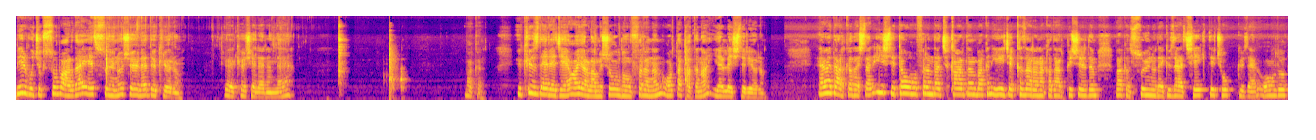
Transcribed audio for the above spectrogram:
bir buçuk su bardağı et suyunu şöyle döküyorum. Şöyle köşelerinde. Bakın. 200 dereceye ayarlamış olduğum fırının orta katına yerleştiriyorum. Evet arkadaşlar işte tavuğu fırında çıkardım. Bakın iyice kızarana kadar pişirdim. Bakın suyunu da güzel çekti. Çok güzel oldu.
